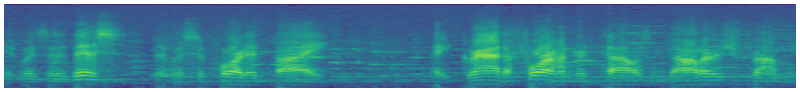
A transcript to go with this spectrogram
It was this that was supported by a grant of $400,000 from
